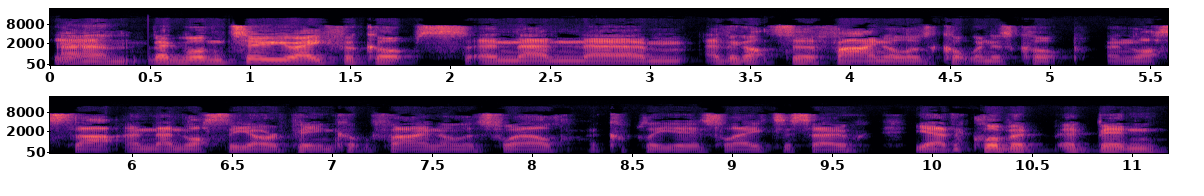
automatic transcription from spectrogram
yeah. Um, They'd won two UEFA Cups and then um, they got to the final of the Cup Winners' Cup and lost that and then lost the European Cup final as well a couple of years later. So, yeah, the club had, had been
